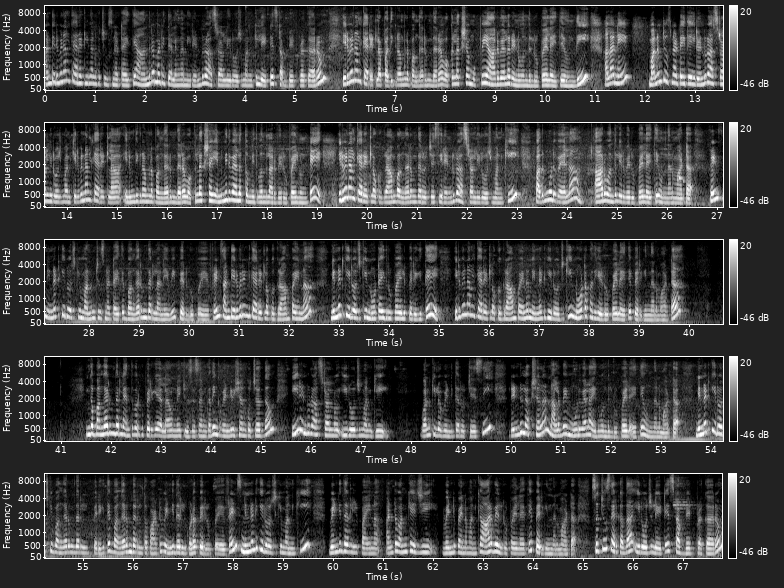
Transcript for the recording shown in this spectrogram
అంటే ఇరవై నాలుగు క్యారెట్లు కనుక చూసినట్టయితే ఆంధ్ర మరియు తెలంగాణ ఈ రెండు రాష్ట్రాల్లో ఈరోజు మనకి లేటెస్ట్ అప్డేట్ ప్రకారం ఇరవై నాలుగు క్యారెట్ల పది గ్రాముల బంగారం ధర ఒక లక్ష ముప్పై ఆరు వేల రెండు వందల రూపాయలు అయితే ఉంది. అలానే మనం చూసినట్టయితే ఈ రెండు రాష్ట్రాలు ఈరోజు మనకి ఇరవై నాలుగు క్యారెట్ల ఎనిమిది గ్రాముల బంగారం ధర ఒక లక్ష ఎనిమిది వేల తొమ్మిది వందల అరవై రూపాయలు ఉంటే ఇరవై నాలుగు క్యారెట్ల ఒక గ్రామ్ బంగారం ధర వచ్చేసి రెండు రాష్ట్రాలు ఈరోజు మనకి పదమూడు వేల ఆరు వందల ఇరవై రూపాయలు అయితే ఉందన్నమాట. ఫ్రెండ్స్ నిన్నటికి రోజుకి మనం చూసినట్టయితే బంగారం ధరలు అనేవి పెరిగిపోయాయి. ఫ్రెండ్స్ అంటే ఇరవై రెండు క్యారెట్లు ఒక గ్రామ్ పైన నిన్నటికి ఈ రోజుకి నూట ఐదు రూపాయలు పెరిగితే ఇరవై నాలుగు క్యారెట్లు ఒక గ్రామ్ పైన నిన్నటికి రోజుకి నూట పదిహేడు రూపాయలు అయితే పెరిగిందనమాట ఇంకా బంగారం ధరలు ఎంతవరకు పెరిగాయి ఎలా ఉన్నాయి చూసేసాం కదా. ఇంకా వెండి విషయానికి వచ్చేద్దాం. ఈ రెండు రాష్ట్రాల్లో ఈరోజు మనకి వన్ కిలో వెండి ధర వచ్చేసి రెండు లక్షల నలభై మూడు వేల ఐదు వందల రూపాయలు అయితే ఉందన్నమాట. నిన్నటికి ఈ రోజుకి బంగారం ధరలు పెరిగితే బంగారం ధరలతో పాటు వెండి ధరలు కూడా పెరిగిపోయాయి. ఫ్రెండ్స్ నిన్నటికి ఈ రోజుకి మనకి వెండి ధరల పైన అంటే వన్ కేజీ వెండి పైన మనకి ఆరు వేల రూపాయలు అయితే పెరిగిందనమాట సో చూసారు కదా ఈరోజు లేటెస్ట్ అప్డేట్ ప్రకారం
